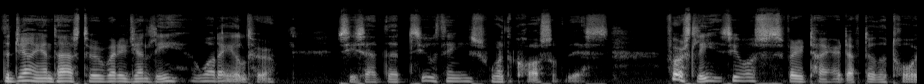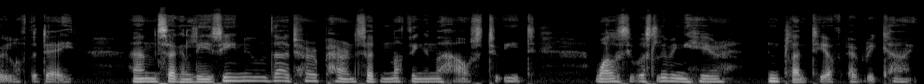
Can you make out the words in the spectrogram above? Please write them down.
The giant asked her very gently what ailed her. She said that two things were the cause of this. Firstly, she was very tired after the toil of the day, and secondly, she knew that her parents had nothing in the house to eat, while she was living here in plenty of every kind.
